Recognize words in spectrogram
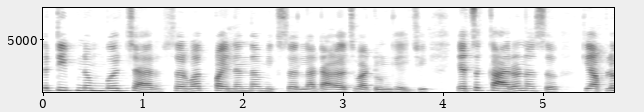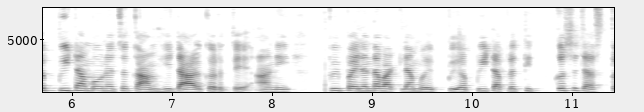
तर टीप नंबर चार सर्वात पहिल्यांदा मिक्सरला डाळच वाटून घ्यायची. याचं कारण असं की आपलं पीठ आंबवण्याचं काम ही डाळ करते आणि पी पहिल्यांदा वाटल्यामुळे पी पीठ आपलं तितकंसं जास्त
